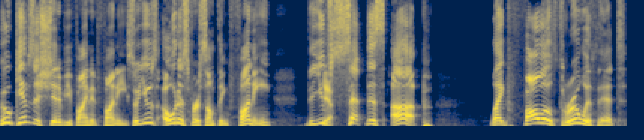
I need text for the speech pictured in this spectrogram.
Who gives a shit if you find it funny? So use Otis for something funny. That you Yeah. set this up. Like follow through with it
